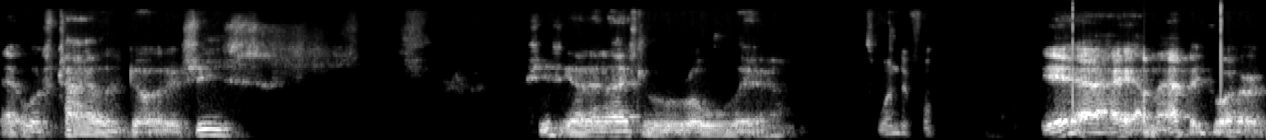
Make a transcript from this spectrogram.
That was Tyler's daughter. She's she's got a nice little role there. It's wonderful. Yeah, hey, I'm happy for her.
